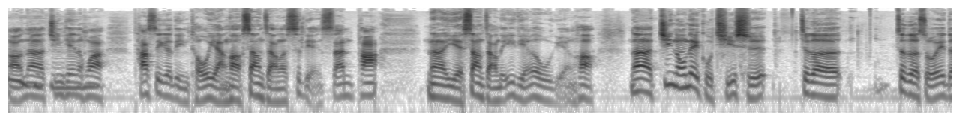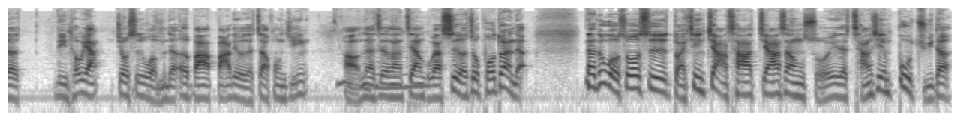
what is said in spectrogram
好，那今天的话，它是一个领头羊哈，上涨了四点三趴。那也上涨了一点二五元哈。那金融类股其实这个这个所谓的领头羊就是我们的二八八六的兆丰金。好，那这样这样股票适合做波段的。那如果说是短线价差加上所谓的长线布局的，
